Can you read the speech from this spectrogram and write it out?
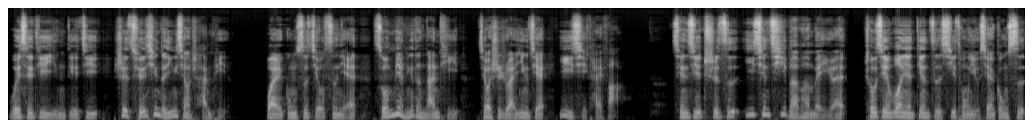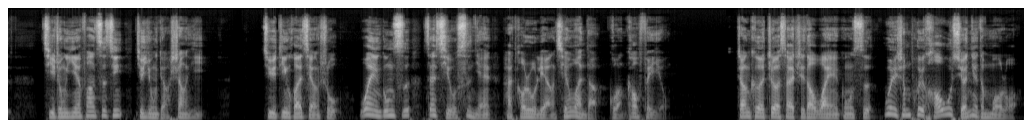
VCD 影碟机是全新的音像产品，万业公司九四年所面临的难题就是软硬件一起开发。前期斥资一千七百万美元筹建万燕电子系统有限公司，其中研发资金就用掉上亿。据丁怀讲述，万燕公司在九四年还投入两千万的广告费用。张克这才知道万燕公司为什么会毫无悬念的没落，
